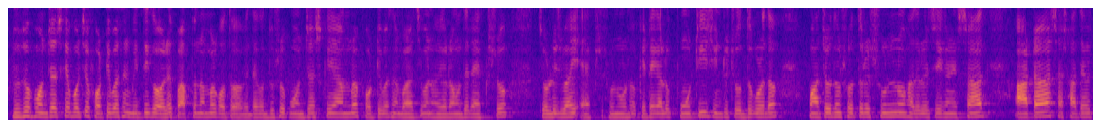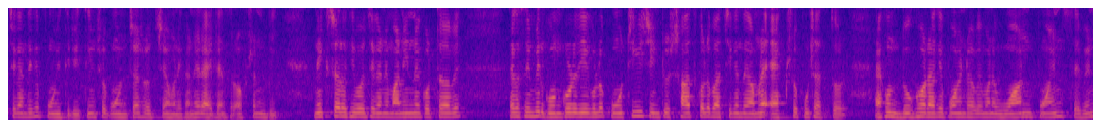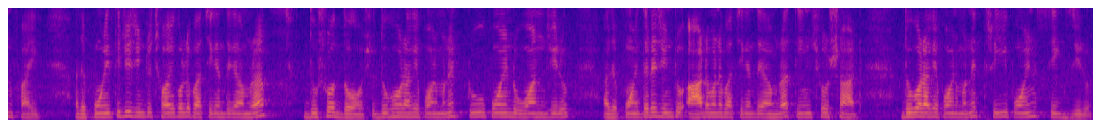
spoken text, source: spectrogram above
দুশো পঞ্চাশকে বলছে ফর্টি পার্সেন্ট বৃদ্ধি করলে প্রাপ্ত নাম্বার কত হবে? দেখো, দুশো পঞ্চাশকে আমরা ফর্টি পার্সেন্ট বাড়াচ্ছি মানে হয়ে গেলো আমাদের একশো চল্লিশ বাই একশো। শূন্য কোথাও কেটে গেল, পঁচিশ ইন্টু চোদ্দ করে দাও, পাঁচ চোদ্দ সত্তরের শূন্য, হাতে রয়েছে এখানে সাত আটাশ আর সাথে হচ্ছে এখান থেকে পঁয়ত্রিশ, তিনশো পঞ্চাশ হচ্ছে আমার এখানে right answer option B next চলো, কী বলছে এখানে? মানি নির্ণয় করতে হবে। দেখো সিম্পল গুণ করে দিয়ে এগুলো পঁচিশ ইন্টু সাত করলে পাচ্ছি থেকে আমরা একশো পঁচাত্তর। এখন দু ঘর আগে পয়েন্ট হবে মানে ওয়ান পয়েন্ট সেভেন ফাইভ আচ্ছা পঁয়ত্রিশ ইন্টু ছয় করলে পাচ্ছি এখান থেকে আমরা দুশো দশ। দু ঘর আগে পয়েন্ট মানে টু পয়েন্ট ওয়ান জিরো আচ্ছা পঁয়তাল্লিশ ইন্টু আট মানে পাচ্ছি এখান থেকে আমরা তিনশো ষাট। দু ঘর আগে পয়েন্ট মানে থ্রি পয়েন্ট সিক্স জিরো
